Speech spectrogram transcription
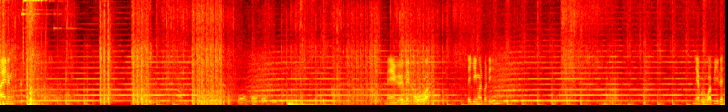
ตายหนึ่งโค้งโค้งโค้งทีแม่งเอ้ยไม่โผล่อะจะยิงมันพอดีเนี่ยบนหัวพี่เลย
